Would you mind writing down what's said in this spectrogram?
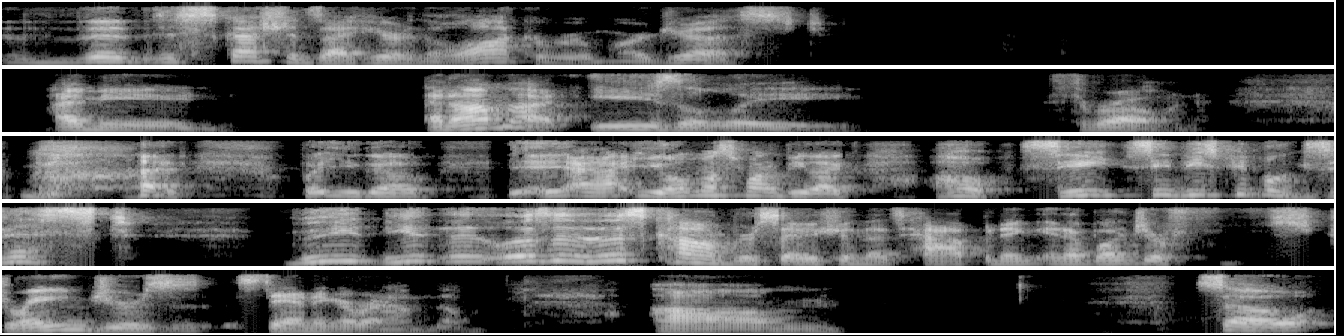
The discussions I hear in the locker room are just, I mean, and I'm not easily thrown, but but you go, you almost want to be like, oh, see, see, these people exist. The, the, listen to this conversation that's happening in a bunch of strangers standing around them. Um, so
